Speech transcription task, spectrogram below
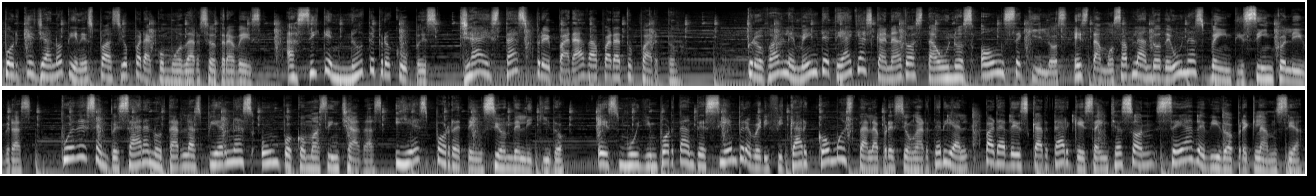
porque ya no tiene espacio para acomodarse otra vez. Así que no te preocupes, ya estás preparada para tu parto. Probablemente te hayas ganado hasta unos 11 kilos, estamos hablando de unas 25 libras. Puedes empezar a notar las piernas un poco más hinchadas y es por retención de líquido. Es muy importante siempre verificar cómo está la presión arterial para descartar que esa hinchazón sea debido a preeclampsia.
